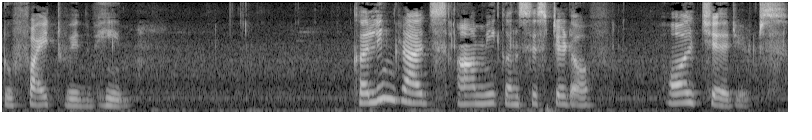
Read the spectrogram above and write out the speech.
to fight with Bhim. Kalingraj's army consisted of all chariots.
